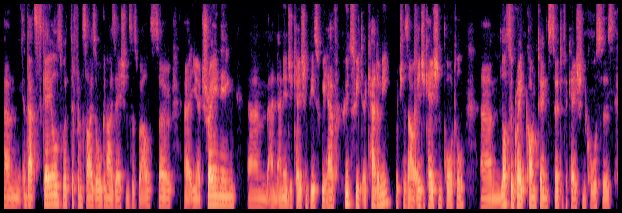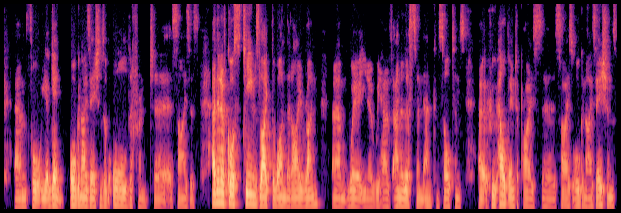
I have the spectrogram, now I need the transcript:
um, that scales with different size organizations as well. So, uh, you know, training um, and, and, education piece, we have Hootsuite Academy, which is our education portal. Um, lots of great content, certification courses um, for, again, organizations of all different uh, sizes. And then, of course, teams like the one that I run, um, where you know we have analysts and, and consultants uh, who help enterprise uh, size organizations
